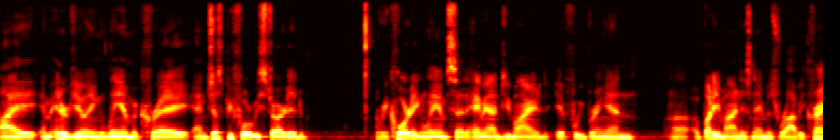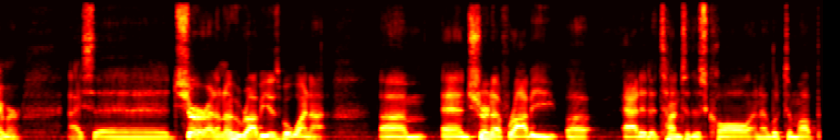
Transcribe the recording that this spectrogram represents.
I am interviewing Liam McRae, and just before we started recording, Liam said, Hey, man, do you mind if we bring in uh, a buddy of mine? His name is Robbie Kramer. I said, Sure. I don't know who Robbie is, but why not? Um, and sure enough, Robbie uh, added a ton to this call, and I looked him up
